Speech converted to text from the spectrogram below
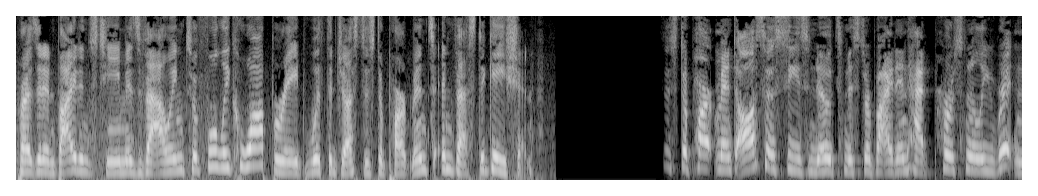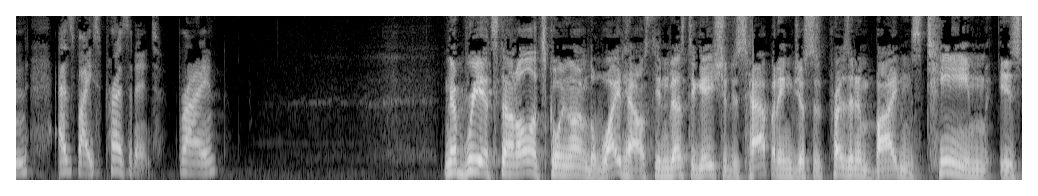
President Biden's team is vowing to fully cooperate with the Justice Department's investigation. Justice Department also sees notes Mr. Biden had personally written as vice president. Brian? Now, Bria, it's not all that's going on in the White House. The investigation is happening just as President Biden's team is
